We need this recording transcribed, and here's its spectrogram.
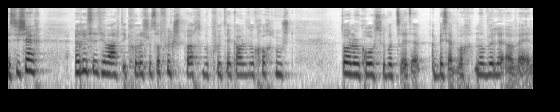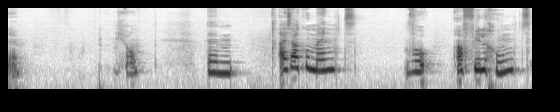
es ist eigentlich eine riesige Thematik und ich habe schon so viel Gespräche darüber geführt, ich habe gar nicht wirklich Lust, da noch groß darüber zu reden, aber es einfach noch erwähnen Ja. Ähm, ein Argument, das auch viel kommt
